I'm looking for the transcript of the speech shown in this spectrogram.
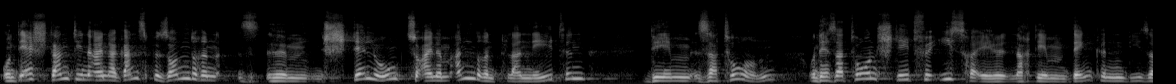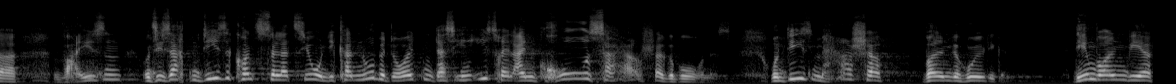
Und der stand in einer ganz besonderen ähm, Stellung zu einem anderen Planeten, dem Saturn. Und der Saturn steht für Israel nach dem Denken dieser Weisen. Und sie sagten, diese Konstellation, die kann nur bedeuten, dass in Israel ein großer Herrscher geboren ist. Und diesem Herrscher wollen wir huldigen. Dem wollen wir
